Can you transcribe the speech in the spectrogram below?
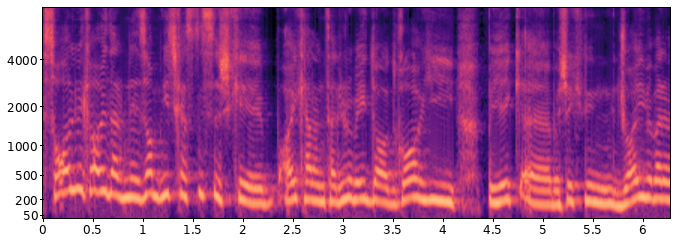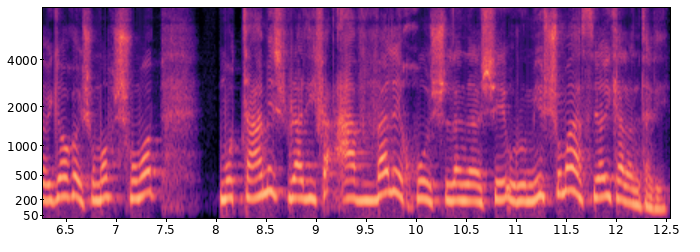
سوال که آیا در نظام هیچ کس نیستش که آیا کلانتری رو به یک دادگاهی به یک به شکلی جایی ببره و بگه آقا شما شما متهمش ردیف اول خوش شدن در ارومیه شما هستی های کلانتری؟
